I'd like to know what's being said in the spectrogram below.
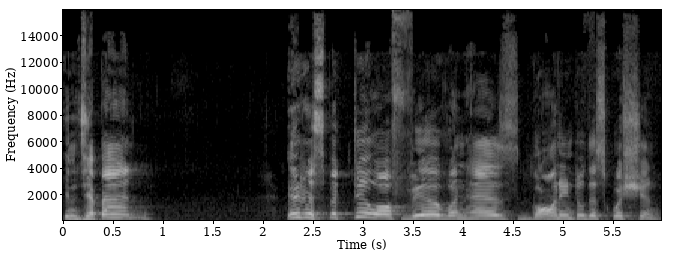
in Japan, irrespective of where one has gone into this question,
